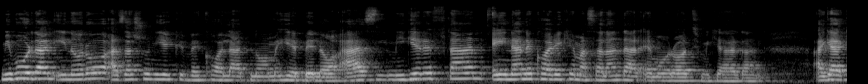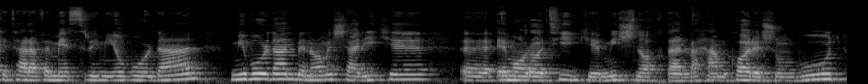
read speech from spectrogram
می بردن اینا رو ازشون یک وکالتنامه بلا ازل می گرفتن اینن کاری که مثلا در امارات می کردن. اگر که طرف مصری می آوردن می بردن به نام شریک اماراتی که میشناختن و همکارشون بود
